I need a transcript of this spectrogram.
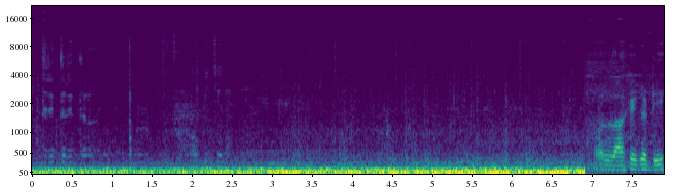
ਇੱਧਰ ਇੱਧਰ ਇੱਧਰ। ਉਹ ਪਿੱਛੇ ਰਹਿੰਦੇ ਉਹ ਲਾ ਕੇ ਗੱਡੀ।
